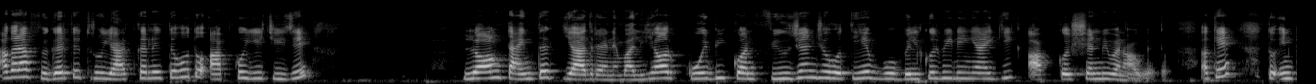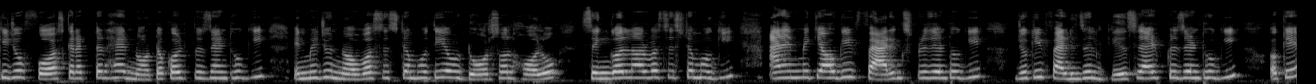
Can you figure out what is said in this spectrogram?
अगर आप फिगर के थ्रू याद कर लेते हो तो आपको ये चीज़ें लॉन्ग टाइम तक याद रहने वाली है और कोई भी कन्फ्यूज़न जो होती है, वो बिल्कुल भी नहीं आएगी। आप क्वेश्चन भी बनाओगे तो। ओके तो इनकी जो फ़र्स्ट करेक्टर है नोटोकॉर्ड प्रेजेंट होगी। इनमें जो नर्वस सिस्टम होती है, वो dorsal hollow single nervous system होगी। एंड इनमें क्या होगी? फैरिंग्स प्रेजेंट होगी, जो कि फेरेंजल गिल साइड प्रेजेंट होगी। ओके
